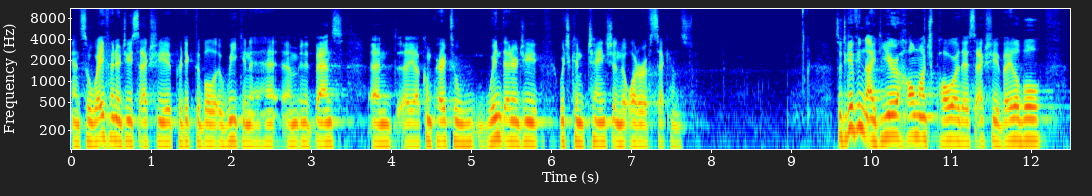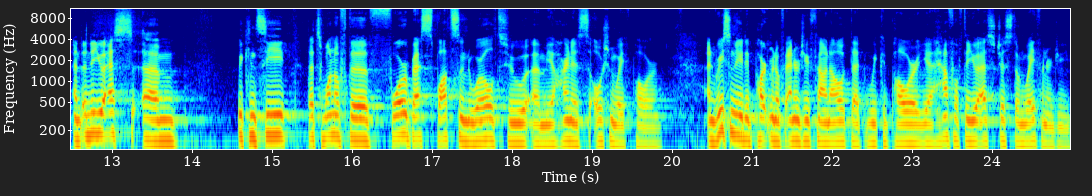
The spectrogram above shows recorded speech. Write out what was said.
And so wave energy is actually predictable a week in, um, in advance and uh, yeah, compared to wind energy, which can change in the order of seconds. So to give you an idea how much power there's actually available, and in the US, um, we can see that's one of the four best spots in the world to um, yeah, harness ocean wave power. And recently, the Department of Energy found out that we could power yeah, half of the US just on wave energy.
